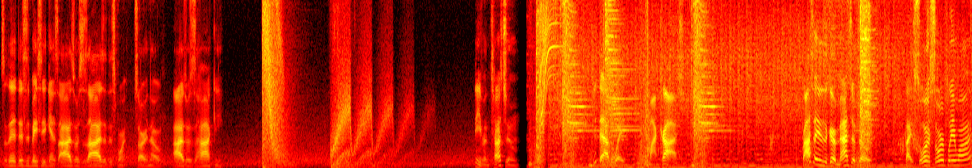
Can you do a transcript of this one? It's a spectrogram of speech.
So this, this is basically against eyes versus eyes at this point. Sorry, no. Eyes versus Haki. Didn't even touch him. Get that out of the way. Oh my gosh. But I say this is a good matchup though. Like sword sword play wise.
